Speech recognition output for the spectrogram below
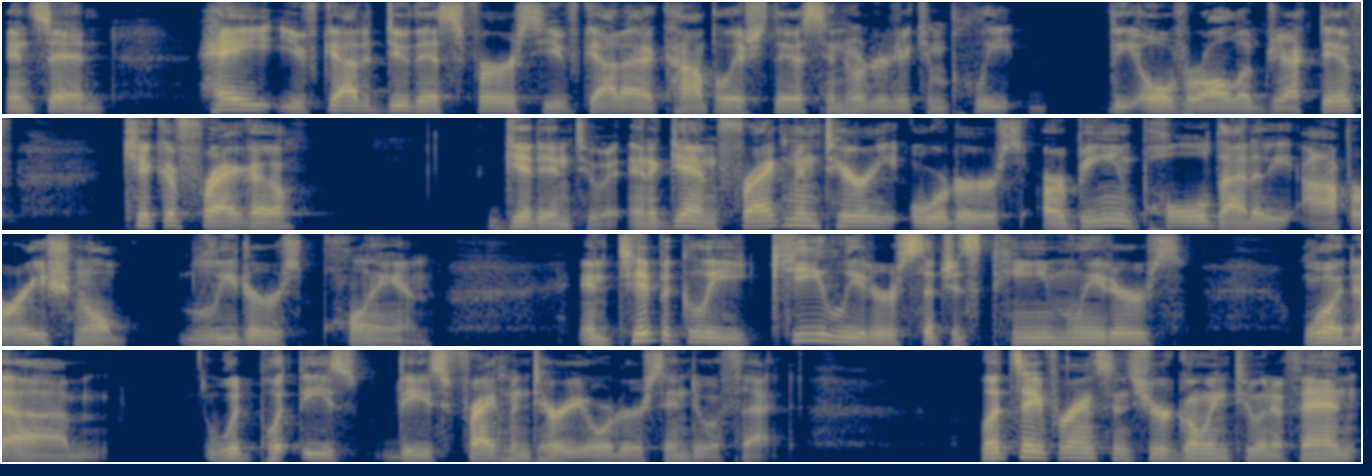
and said, hey, you've got to do this first, you've got to accomplish this in order to complete the overall objective, kick a frago, get into it. And again, fragmentary orders are being pulled out of the operational leader's plan. And typically, key leaders such as team leaders would um, would put these these fragmentary orders into effect. Let's say, for instance, you're going to an event.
